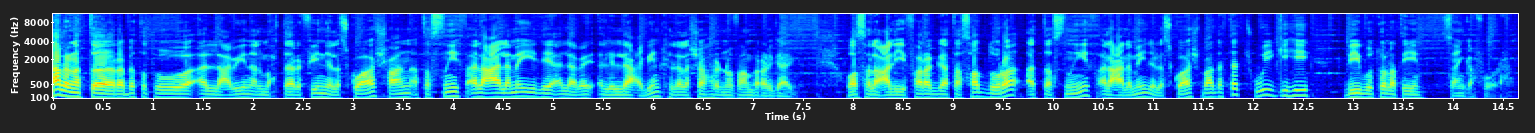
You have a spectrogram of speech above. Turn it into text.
أعلنت رابطة اللاعبين المحترفين للسكواش عن التصنيف العالمي للاعبين خلال شهر نوفمبر الجاري وصل علي فرج تصدر التصنيف العالمي للسكواش بعد تتويجه ببطولة سنغافورة.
